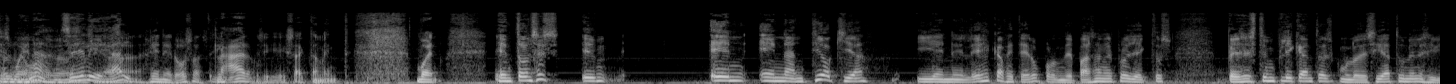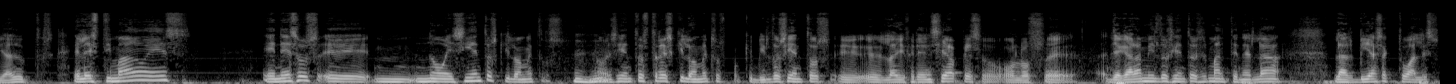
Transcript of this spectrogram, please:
es, buena, ese es el ideal. Generosa, claro. Sí, exactamente. Bueno, entonces, em, en, en Antioquia, y en el eje cafetero por donde pasan los proyectos, pues esto implica entonces, como lo decía, túneles y viaductos. El estimado es en esos 900 eh, kilómetros, 903 kilómetros, porque 1200, eh, eh, la diferencia, pues, o, los, llegar a 1200 es mantener la, las vías actuales.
